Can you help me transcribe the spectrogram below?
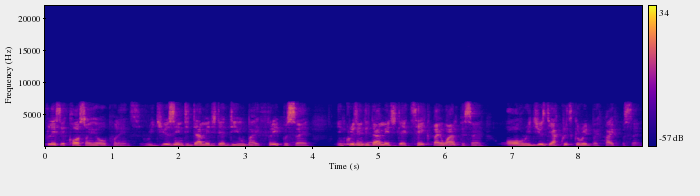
place a curse on your opponents, reducing the damage they deal by 3%, increasing the damage they take by 1%, or reduce their critical rate by 5%.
